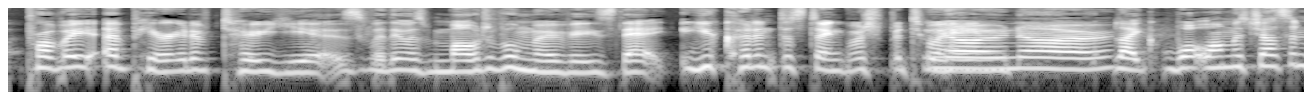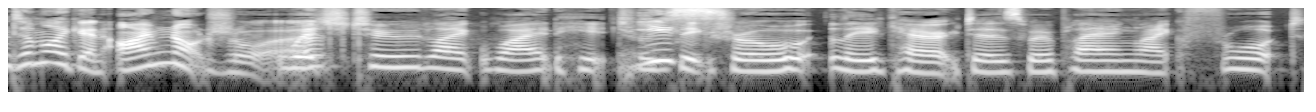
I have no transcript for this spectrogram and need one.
probably a period of two years where there was multiple movies that you couldn't distinguish between. No, no. Like what one was Justin Timberlake in? I'm not sure. Which two like white heterosexual lead characters were playing like fraught,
